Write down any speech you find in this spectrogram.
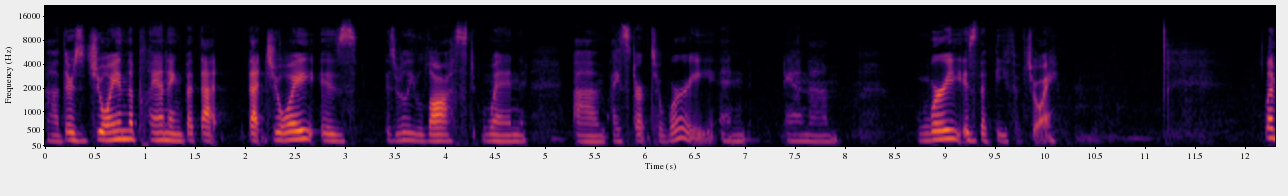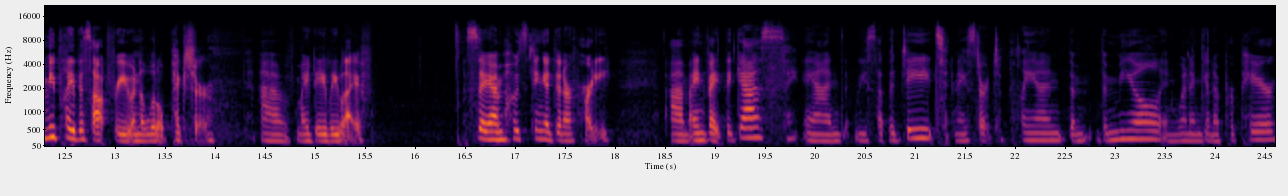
Uh, there's joy in the planning, but that, that joy is, is really lost when um, I start to worry. And, and um, worry is the thief of joy. Let me play this out for you in a little picture of my daily life say I'm hosting a dinner party. Um, I invite the guests and we set the date and I start to plan the, the meal and when I'm going to prepare.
